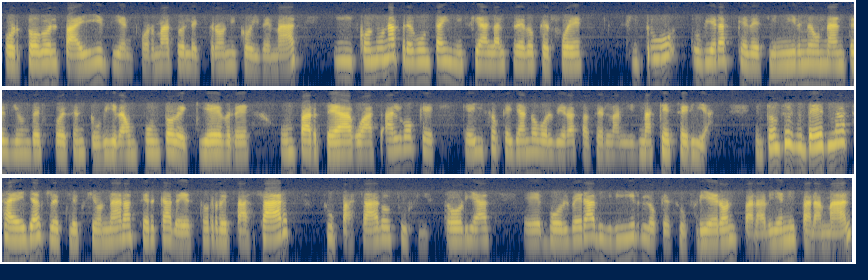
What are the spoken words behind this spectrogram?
por todo el país y en formato electrónico y demás. Y con una pregunta inicial, Alfredo, que fue, si tú tuvieras que definirme un antes y un después en tu vida, un punto de quiebre, un parteaguas, algo que, que hizo que ya no volvieras a ser la misma, ¿qué sería? Entonces, verlas a ellas reflexionar acerca de esto, repasar su pasado, sus historias, eh, volver a vivir lo que sufrieron para bien y para mal,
